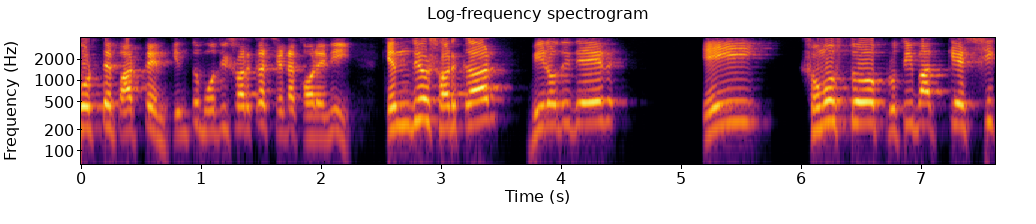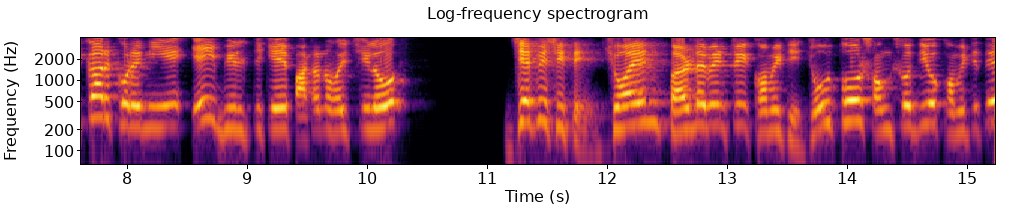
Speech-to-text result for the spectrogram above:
করতে পারতেন, কিন্তু মোদী সরকার সেটা করেনি। কেন্দ্রীয় সরকার বিরোধীদের এই সমস্ত প্রতিবাদকে স্বীকার করে নিয়ে এই বিলটিকে পাঠানো হয়েছিল জেপিসিতে জয়েন্ট পার্লামেন্টারি কমিটি যৌথ সংসদীয় কমিটিতে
